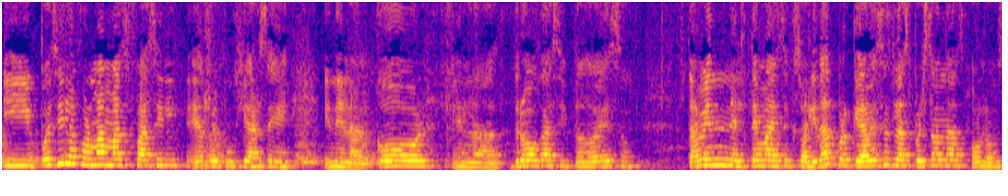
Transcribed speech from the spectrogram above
Y pues sí, la forma más fácil es refugiarse en el alcohol, en las drogas y todo eso. También en el tema de sexualidad, porque a veces las personas o los...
